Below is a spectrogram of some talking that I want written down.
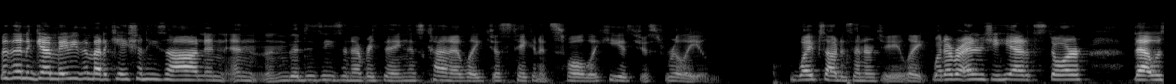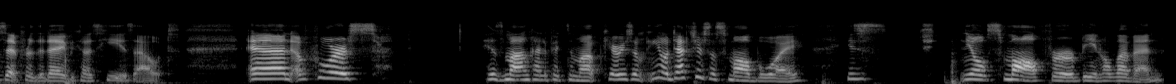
But then again, maybe the medication he's on and, and, and the disease and everything is kind of like just taking its toll. Like he is just really wipes out his energy. Like whatever energy he had at the store, that was it for the day because he is out. And of course, his mom kind of picked him up, carries him. You know, Dexter's a small boy. He's you know, small for being 11.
